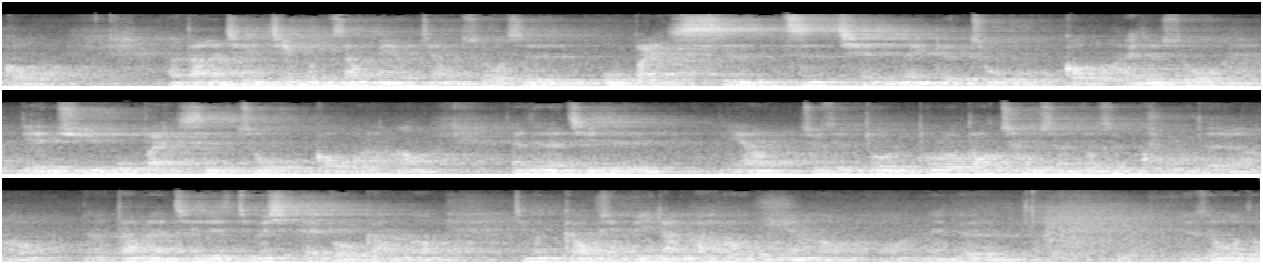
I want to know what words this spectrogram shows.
狗。那，当然，其实经文上没有讲说是五百世之前那个做狗，还是说连续五百世做狗了哈。但是呢，其实你要就是堕堕落到畜生都是苦的，然后那当然，其实这个时代不讲哦，这个狗是比人还好命哦。哦，那个时候我都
